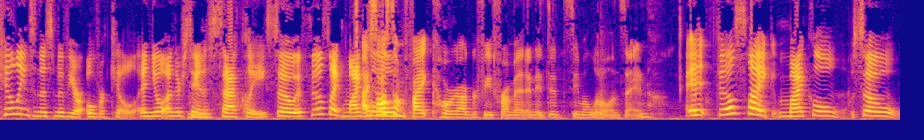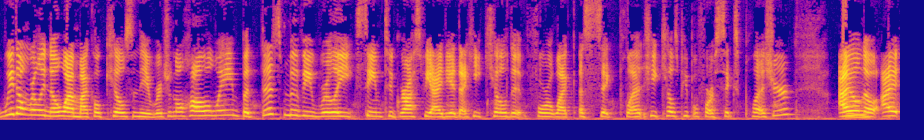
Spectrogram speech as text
killings in this movie are overkill, and you'll understand exactly. So it feels like Michael. Mm. I saw some fight choreography from it, and it did seem a little insane. It feels like Michael. So we don't really know why Michael kills in the original Halloween, but this movie really seemed to grasp the idea that he killed it for like a sick pleasure. He kills people for a sick pleasure. I don't know. I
